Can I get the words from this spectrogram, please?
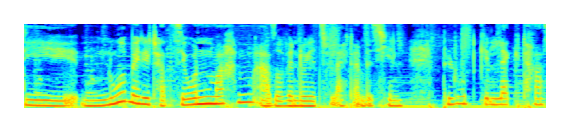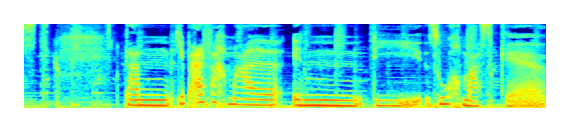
die nur Meditationen machen. Also wenn du jetzt vielleicht ein bisschen Blut geleckt hast, dann gib einfach mal in die Suchmaske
